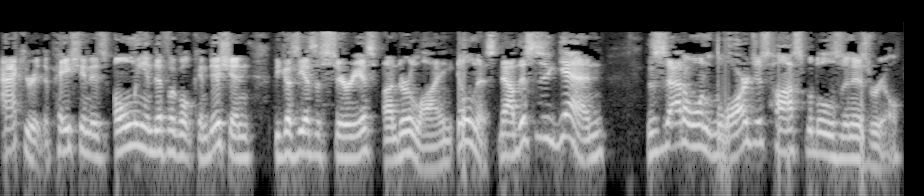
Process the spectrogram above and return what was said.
accurate. The patient is only in difficult condition because he has a serious underlying illness. Now, this is again, this is out of one of the largest hospitals in Israel.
